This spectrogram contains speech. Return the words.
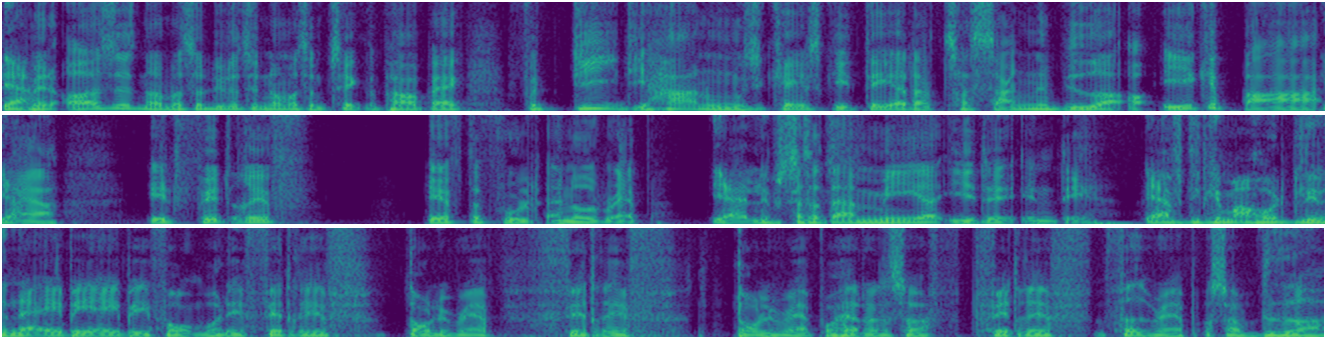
Ja. men også når man så lytter til nummer som Take the Power Back, fordi de har nogle musikalske idéer, der tager sangene videre, og ikke bare Ja. ja. er et fedt riff efterfulgt af noget rap. Ja, lige præcis. Altså, der er mere i det end det. Ja, fordi det kan meget hurtigt blive den der AB-AB-form, hvor det er fedt riff, dårlig rap, fedt riff, dårlig rap. Hvor her er det så fedt riff, fed rap, og så videre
